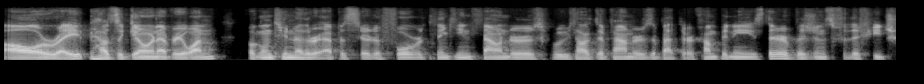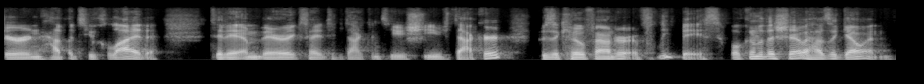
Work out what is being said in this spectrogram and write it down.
All right. How's it going, everyone? Welcome to another episode of Forward Thinking Founders, where we talk to founders about their companies, their visions for the future, and how the two collide. Today, I'm very excited to be talking to you, Shiv Thacker, who's a co founder of Fleetbase. Welcome to the show. How's it going?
